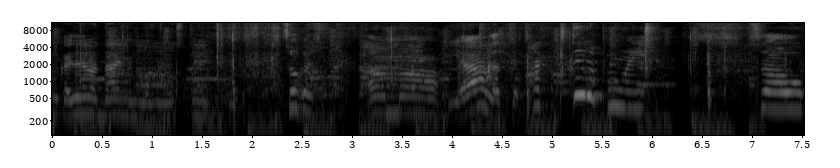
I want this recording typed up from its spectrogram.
Look I did a diamond one I was playing so guys, um, uh, yeah, let's get back to the point. So,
